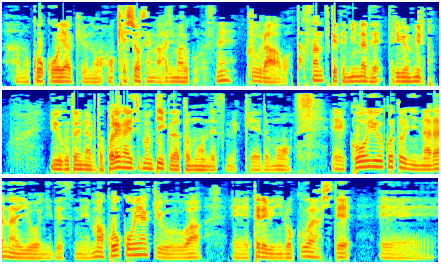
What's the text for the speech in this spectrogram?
あの、高校野球の決勝戦が始まる頃ですね、クーラーをたくさんつけてみんなでテレビを見るということになると、これが一番ピークだと思うんですけれども、えー、こういうことにならないようにですね、まあ高校野球は、えー、テレビに録画して、え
